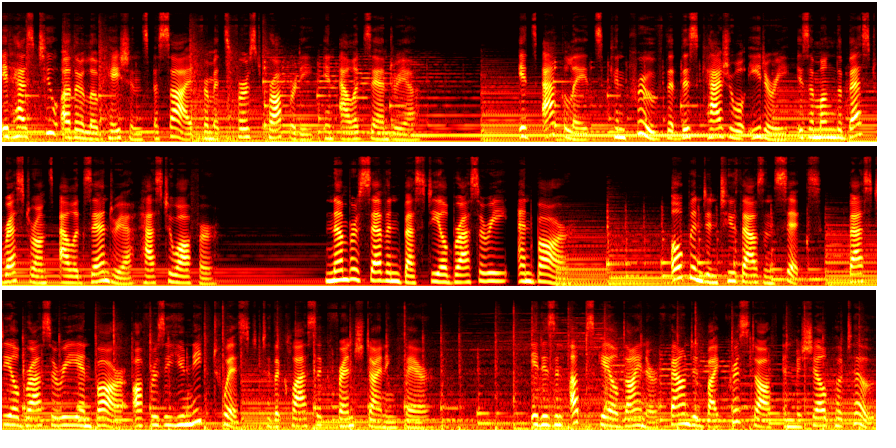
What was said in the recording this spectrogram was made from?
It has two other locations aside from its first property in Alexandria. Its accolades can prove that this casual eatery is among the best restaurants Alexandria has to offer. Number 7 Bastille Brasserie and Bar. Opened in 2006, Bastille Brasserie and Bar offers a unique twist to the classic French dining fare. It is an upscale diner founded by Christophe and Michel Poteaux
